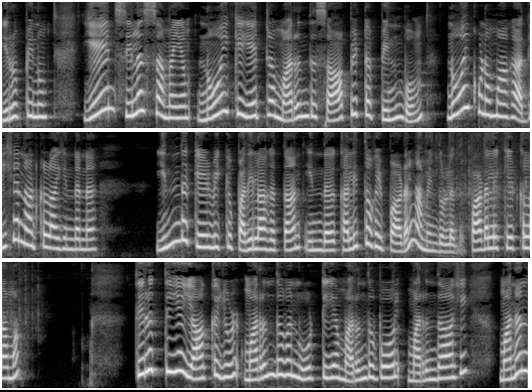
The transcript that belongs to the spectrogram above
இருப்பினும் ஏன் சில சமயம் நோய்க்கு ஏற்ற மருந்து சாப்பிட்ட பின்பும் நோய் குணமாக அதிக நாட்களாகின்றன? இந்த கேள்விக்கு பதிலாகத்தான் இந்த கலித்தொகை பாடல் அமைந்துள்ளது. பாடலை கேட்கலாமா? திருத்திய யாக்கையுள் மருந்துவன் ஊட்டிய மருந்து போல் மருந்தாகி மனன்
